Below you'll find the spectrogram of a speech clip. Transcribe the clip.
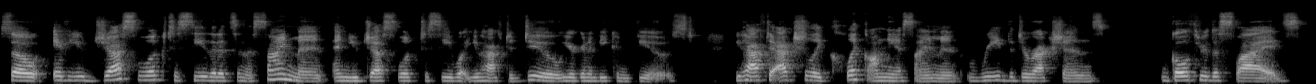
So if you just look to see that it's an assignment and you just look to see what you have to do, you're going to be confused. You have to actually click on the assignment, read the directions, go through the slides,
